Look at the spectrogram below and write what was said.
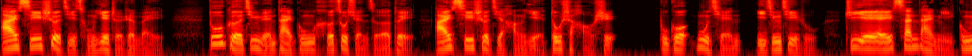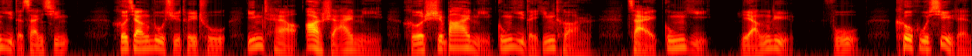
，IC 设计从业者认为，多个晶圆代工合作选择对 IC 设计行业都是好事。不过，目前已经进入 GAA 三纳米工艺的三星，和将陆续推出 Intel 二十埃米和十八埃米工艺的英特尔，在工艺、良率、服务、客户信任、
